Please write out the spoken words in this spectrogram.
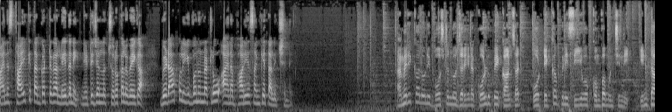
ఆయన స్థాయికి తగ్గట్టుగా లేదని నెటిజన్ల చురకలు వేగా విడాకులు ఇవ్వనున్నట్లు ఆయన భార్య సంకేతాలిచ్చింది. అమెరికాలోని బోస్టన్లో జరిగిన కోల్డ్ పే కాన్సర్ట్ ఓ టెక్ కంపెనీ సీఈఓ కొంపముంచింది ఇంటా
